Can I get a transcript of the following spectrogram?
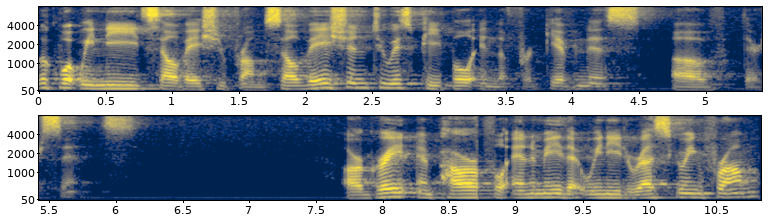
Look what we need salvation from salvation to his people in the forgiveness of their sins. Our great and powerful enemy that we need rescuing from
